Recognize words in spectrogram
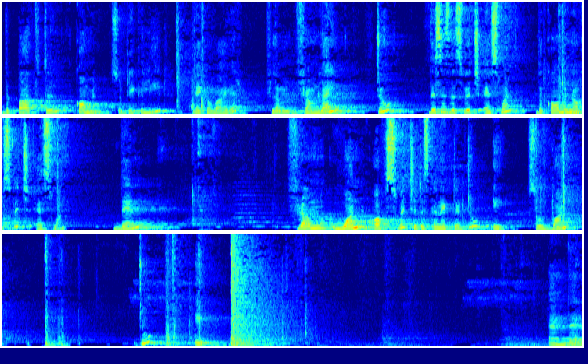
the path till common. So take a lead, take a wire from, from line to, this is the switch S1, the common of switch S1. Then from 1 of switch it is connected to A. So 1 to A. And then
